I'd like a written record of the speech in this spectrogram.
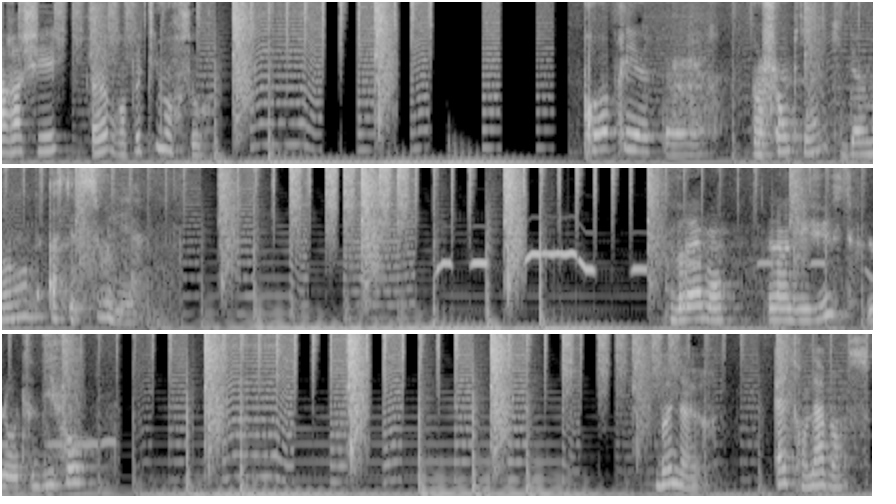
Arraché, œuvre en petits morceaux. Propriétaire, un champion qui demande à se saouler. Vraiment, l'un dit juste, l'autre dit faux. Bonheur, être en avance.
